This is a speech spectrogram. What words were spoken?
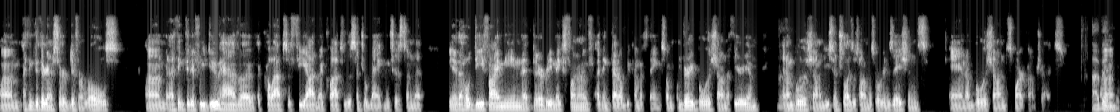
um, I think that they're going to serve different roles. Um, and I think that if we do have a, a, collapse of fiat and a collapse of the central banking system, that you know the whole DeFi meme that, that everybody makes fun of, I think that'll become a thing. So I'm, I'm very bullish on Ethereum, and I'm bullish on decentralized autonomous organizations, and I'm bullish on smart contracts. I've been um,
